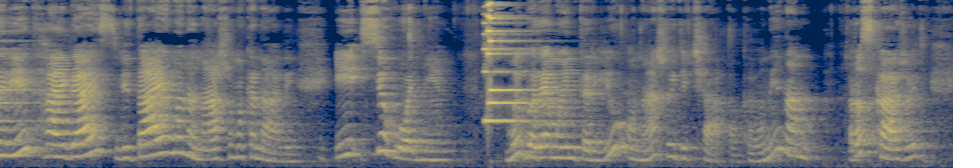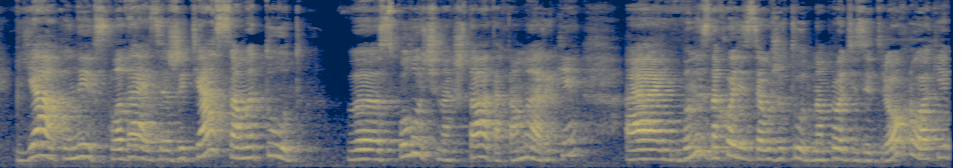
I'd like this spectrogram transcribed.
Привіт! Hi guys! Вітаємо на нашому каналі. І сьогодні ми беремо інтерв'ю у наших дівчаток. Вони нам розкажуть, як у них складається життя саме тут, в Сполучених Штатах Америки. Е, Вони знаходяться вже тут на протязі трьох років,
